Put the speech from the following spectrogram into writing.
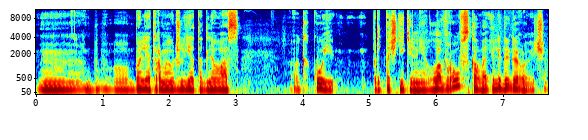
балет «Ромео и Джульетта» для вас э, какой предпочтительнее, Лавровского или Григоровича?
